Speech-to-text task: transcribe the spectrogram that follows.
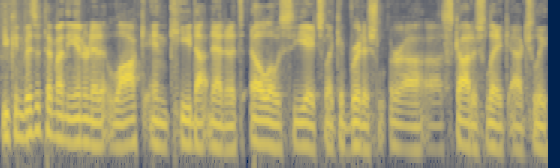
You can visit them on the internet at lochandkey.net, and it's L O C H, like a British or uh, uh, Scottish lake, actually.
